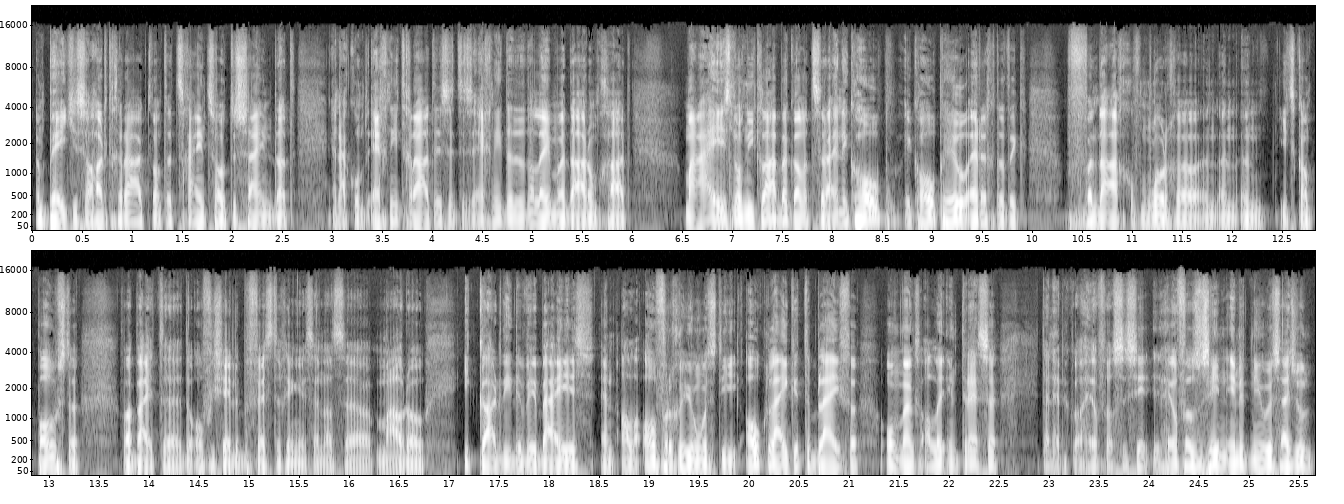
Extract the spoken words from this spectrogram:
een beetje zijn hart geraakt. Want het schijnt zo te zijn dat, en hij komt echt niet gratis, het is echt niet dat het alleen maar daarom gaat. Maar hij is nog niet klaar bij Galatasaray. En ik hoop, ik hoop heel erg dat ik vandaag of morgen een, een, een iets kan posten. Waarbij het de, de officiële bevestiging is. En als uh, Mauro Icardi er weer bij is. En alle overige jongens die ook lijken te blijven. Ondanks alle interesse. Dan heb ik wel heel veel, zin, heel veel zin in het nieuwe seizoen.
